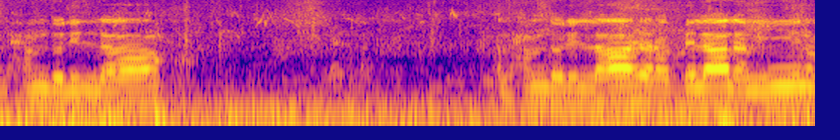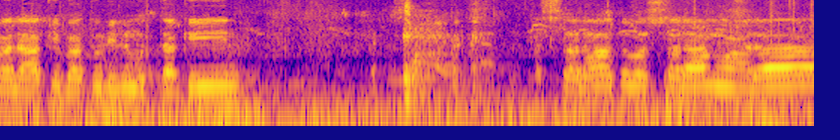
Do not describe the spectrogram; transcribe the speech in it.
الحمد لله الحمد لله رب العالمين والعاقبة للمتقين الصلاة والسلام على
